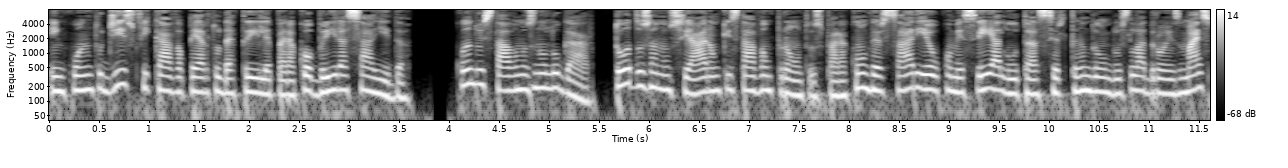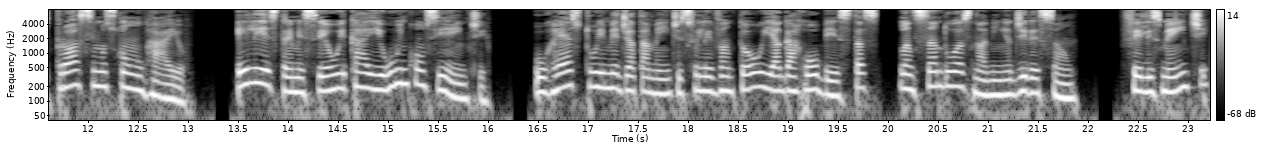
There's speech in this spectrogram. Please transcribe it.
enquanto Diz ficava perto da trilha para cobrir a saída. Quando estávamos no lugar, todos anunciaram que estavam prontos para conversar e eu comecei a luta acertando um dos ladrões mais próximos com um raio. Ele estremeceu e caiu inconsciente. O resto imediatamente se levantou e agarrou bestas, lançando-as na minha direção. Felizmente,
